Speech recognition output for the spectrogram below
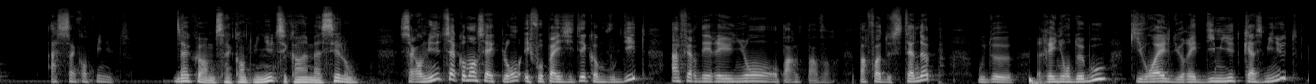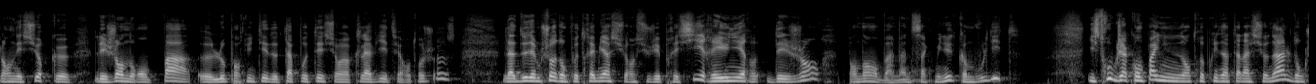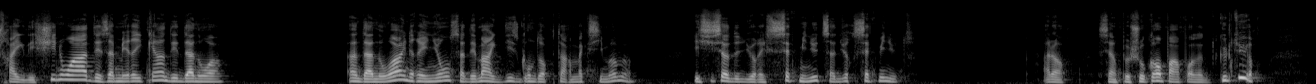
à 50 minutes. D'accord, mais 50 minutes, c'est quand même assez long. 50 minutes, ça commence à être long. Il ne faut pas hésiter, comme vous le dites, à faire des réunions, on parle parfois de stand-up ou de réunions debout, qui vont, elles, durer 10 minutes, 15 minutes. Là, on est sûr que les gens n'auront pas euh, l'opportunité de tapoter sur leur clavier et de faire autre chose. La deuxième chose, on peut très bien, sur un sujet précis, réunir des gens pendant 25 ben, minutes, comme vous le dites. Il se trouve que j'accompagne une entreprise internationale, donc je travaille avec des Chinois, des Américains, des Danois. Un Danois, une réunion, ça démarre avec 10 secondes de retard maximum. Et si ça doit durer 7 minutes, ça dure 7 minutes. Alors, c'est un peu choquant par rapport à notre culture.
